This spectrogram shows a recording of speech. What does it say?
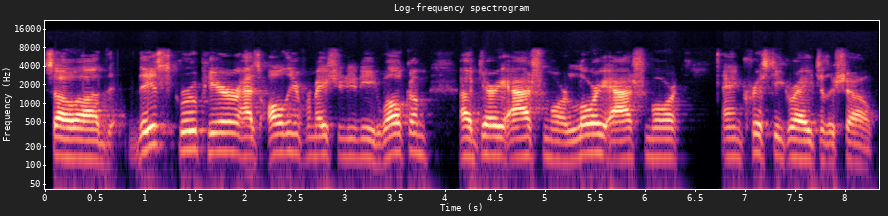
So uh, th- this group here has all the information you need. Welcome uh, Gary Ashmore, Lori Ashmore, and Christy Gray to the show.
